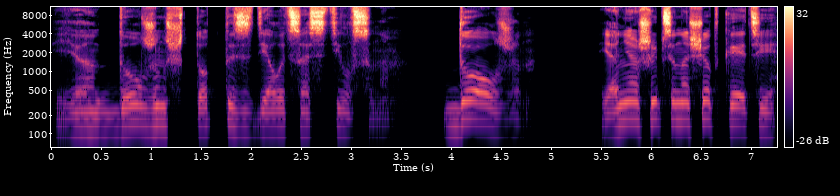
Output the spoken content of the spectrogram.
«Я должен что-то сделать со Стилсоном. Должен. Я не ошибся насчет Кэти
